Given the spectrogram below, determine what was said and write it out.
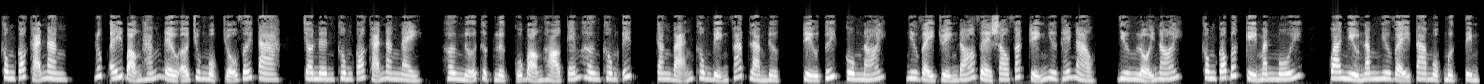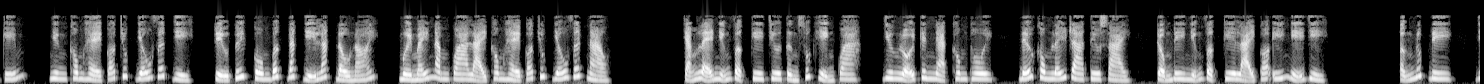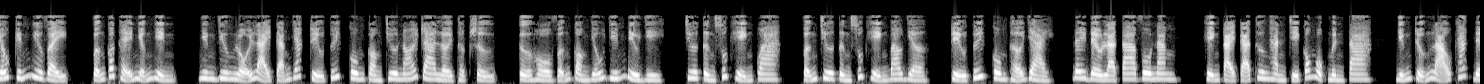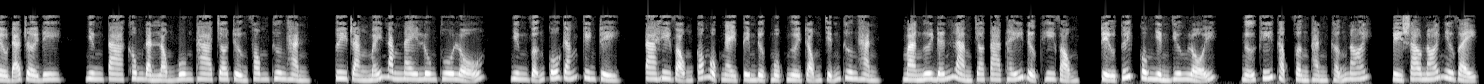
Không có khả năng, lúc ấy bọn hắn đều ở chung một chỗ với ta, cho nên không có khả năng này, hơn nữa thực lực của bọn họ kém hơn không ít, căn bản không biện pháp làm được, Triệu Tuyết Côn nói, như vậy chuyện đó về sau phát triển như thế nào, Dương Lỗi nói, không có bất kỳ manh mối, qua nhiều năm như vậy ta một mực tìm kiếm, nhưng không hề có chút dấu vết gì, Triệu Tuyết Côn bất đắc dĩ lắc đầu nói, mười mấy năm qua lại không hề có chút dấu vết nào. Chẳng lẽ những vật kia chưa từng xuất hiện qua, Dương Lỗi kinh ngạc không thôi, nếu không lấy ra tiêu xài, trộm đi những vật kia lại có ý nghĩa gì? Ẩn núp đi, giấu kín như vậy, vẫn có thể nhẫn nhịn, nhưng Dương Lỗi lại cảm giác Triệu Tuyết Côn còn chưa nói ra lời thật sự, tự hồ vẫn còn giấu giếm điều gì, chưa từng xuất hiện qua, vẫn chưa từng xuất hiện bao giờ, Triệu Tuyết Côn thở dài, đây đều là ta vô năng, hiện tại cả thương hành chỉ có một mình ta, những trưởng lão khác đều đã rời đi, nhưng ta không đành lòng buông tha cho trường phong thương hành, tuy rằng mấy năm nay luôn thua lỗ, nhưng vẫn cố gắng kiên trì, ta hy vọng có một ngày tìm được một người trọng chỉnh thương hành, mà ngươi đến làm cho ta thấy được hy vọng, triệu tuyết côn nhìn dương lỗi, ngữ khí thập phần thành khẩn nói, vì sao nói như vậy?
